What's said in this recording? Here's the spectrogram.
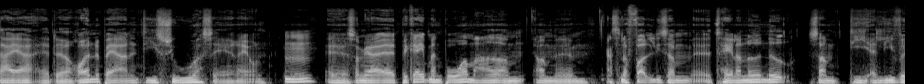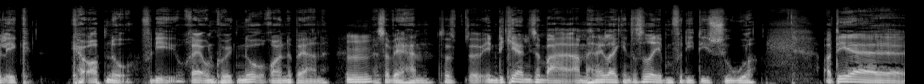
der er, at øh, rønnebærerne, de er sure, sagde reven. Mm. Øh, som jo er et begreb, man bruger meget om, om øh, altså når folk ligesom øh, taler noget ned, som de alligevel ikke kan opnå, fordi reven kunne ikke nå rønnebærerne. Mm. Så vil han, så indikerer han ligesom bare, at han heller ikke er interesseret i dem, fordi de er sure. Og det er,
